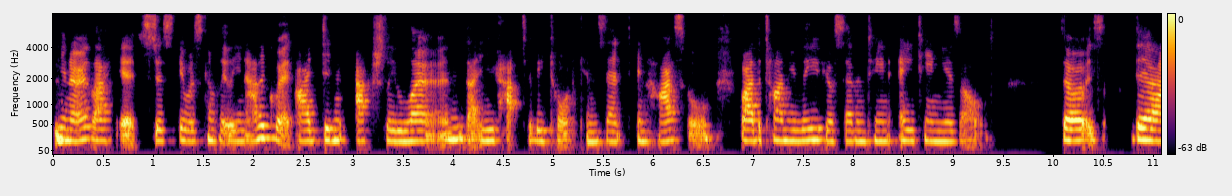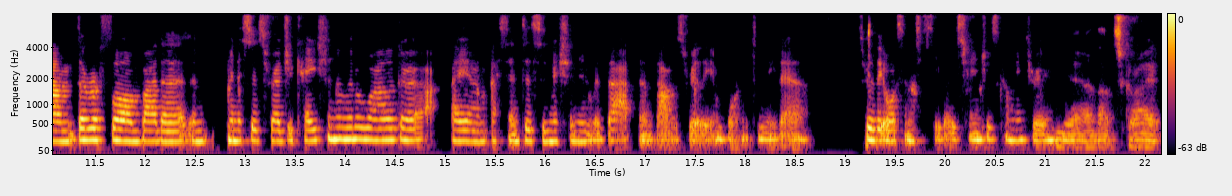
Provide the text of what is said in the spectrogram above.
You know, like it's just, it was completely inadequate. I didn't actually learn that you had to be taught consent in high school by the time you leave, you're 17, 18 years old. So it's the um the reform by the, the ministers for education a little while ago. I um I sent a submission in with that, and that was really important to me there. It's really awesome to see those changes coming through. Yeah, that's great.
